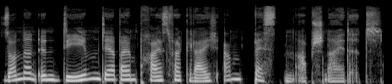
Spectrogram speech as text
sondern in dem, der beim Preisvergleich am besten abschneidet.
